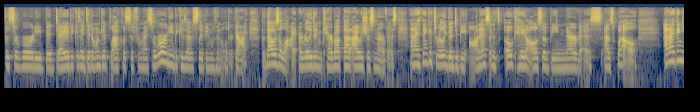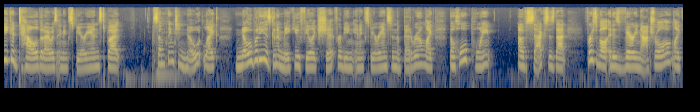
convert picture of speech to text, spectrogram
the sorority bid day because I didn't want to get blacklisted from my sorority because I was sleeping with an older guy. But that was a lie. I really didn't care about that. I was just nervous. And I think it's really good to be honest and it's okay to also be nervous as well. And I think he could tell that I was inexperienced, but something to note like, nobody is to make you feel like shit for being inexperienced in the bedroom. Like, the whole point of sex is that first of all, it is very natural. Like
